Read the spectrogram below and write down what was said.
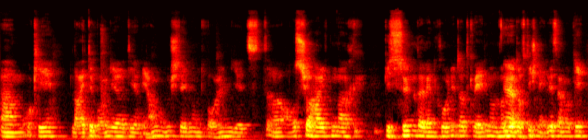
ähm, okay, Leute wollen ja die Ernährung umstellen und wollen jetzt äh, Ausschau halten nach gesünderen Kohlenhydratquellen und man ja. wird auf die Schnelle sagen, okay,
